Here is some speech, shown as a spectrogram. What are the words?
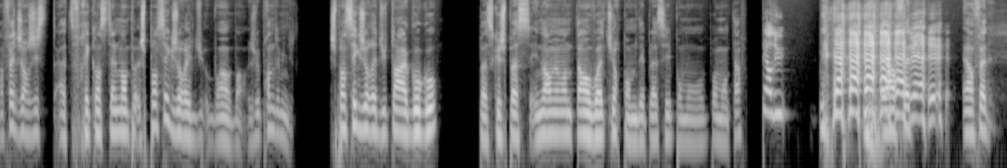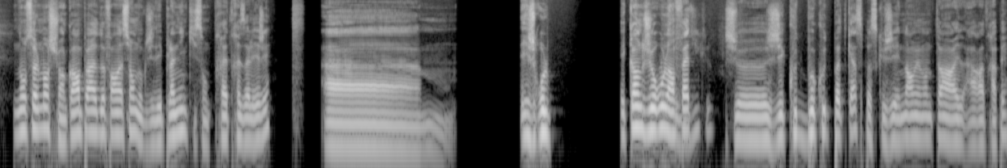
En fait, j'enregistre à fréquence tellement peu. Je pensais que j'aurais dû. Bon, bon, je vais prendre deux minutes. Je pensais que j'aurais du temps à gogo parce que je passe énormément de temps en voiture pour me déplacer pour mon, pour mon taf. Perdu. Et en, fait, et en fait, non seulement je suis encore en période de formation, donc j'ai des plannings qui sont très très allégés. Euh, Et je roule. Et quand je roule, en fait, je- j'écoute beaucoup de podcasts parce que j'ai énormément de temps à, à rattraper.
